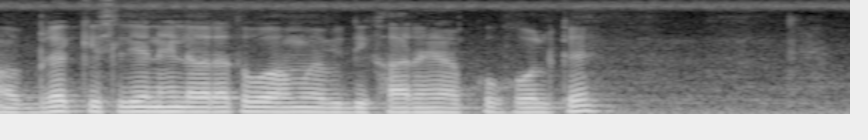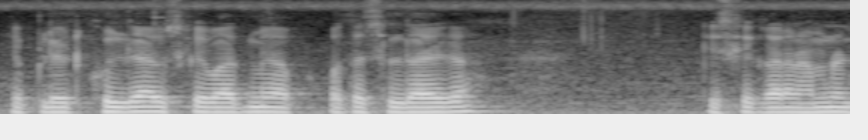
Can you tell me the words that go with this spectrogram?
और ब्रेक किस लिए नहीं लग रहा था वो हम अभी दिखा रहे हैं आपको खोल के। ये प्लेट खुल जाए, उसके बाद में आपको पता चल जाएगा किसके कारण हमने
